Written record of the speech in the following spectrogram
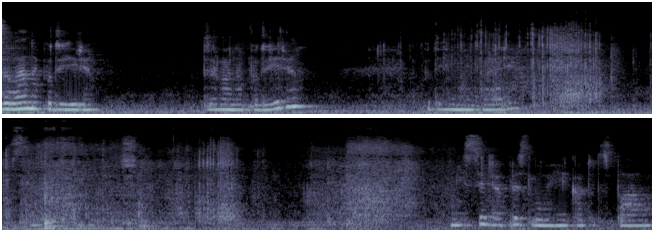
Зелене подвір'я. Зелене подвір'я. Подвійні двері. Місце для прислуги, яка тут спала.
